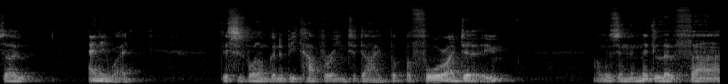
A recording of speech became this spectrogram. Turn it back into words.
So, anyway, this is what I'm going to be covering today. But before I do, I was in the middle of uh,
